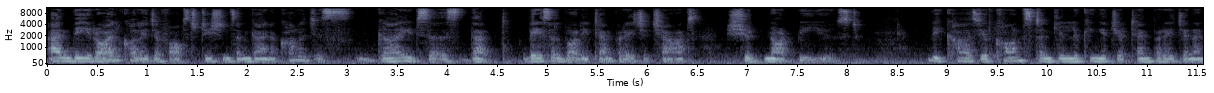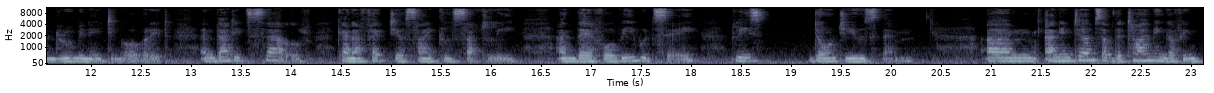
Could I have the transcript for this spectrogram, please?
And the Royal College of Obstetricians and Gynecologists guides us that basal body temperature charts should not be used because you're constantly looking at your temperature and ruminating over it. And that itself can affect your cycle subtly. And therefore, we would say, please don't use them. Um, and in terms of the timing of in-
